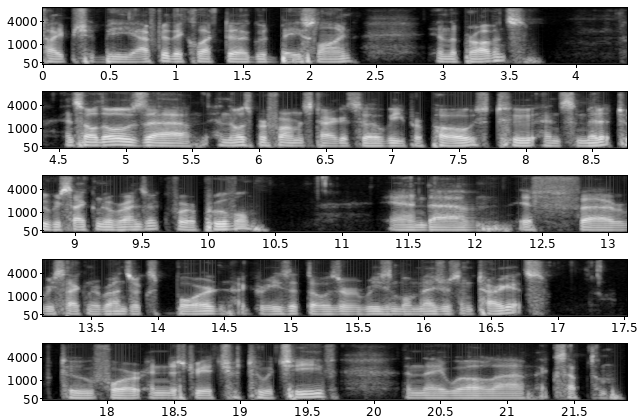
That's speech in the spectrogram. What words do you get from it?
type should be after they collect a good baseline in the province. And so those uh, and those performance targets will be proposed to and submitted to Recycling New Brunswick for approval. And um, if uh, Recycling New Brunswick's board agrees that those are reasonable measures and targets to for industry to achieve, then they will uh, accept them,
